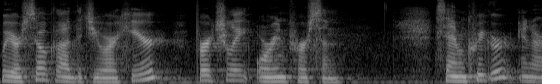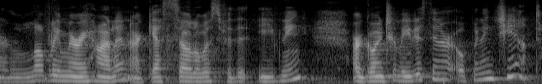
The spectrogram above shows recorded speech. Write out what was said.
We are so glad that you are here, virtually or in person. Sam Krieger and our lovely Mary Hyland, our guest soloist for the evening, are going to lead us in our opening chant.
